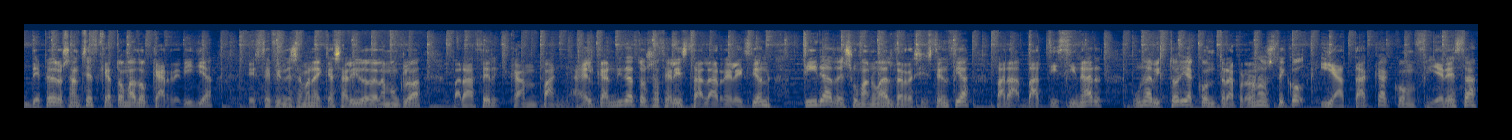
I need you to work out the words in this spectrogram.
de Pedro Sánchez que ha tomado carrerilla este fin de semana y que ha salido de la Moncloa para hacer campaña. El candidato socialista a la reelección tira de su manual de resistencia para vaticinar una victoria contra pronóstico y ataca con fiereza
